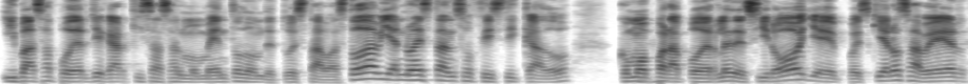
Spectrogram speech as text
y vas a poder llegar quizás al momento donde tú estabas. Todavía no es tan sofisticado como para poderle decir, oye, pues quiero saber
